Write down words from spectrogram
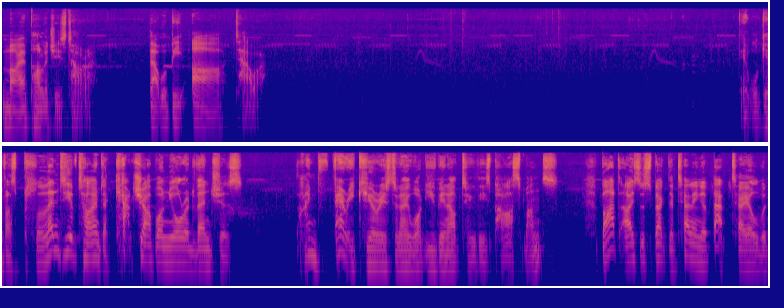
My apologies, Tara. That would be our tower. It will give us plenty of time to catch up on your adventures. I'm very curious to know what you've been up to these past months. But I suspect the telling of that tale would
